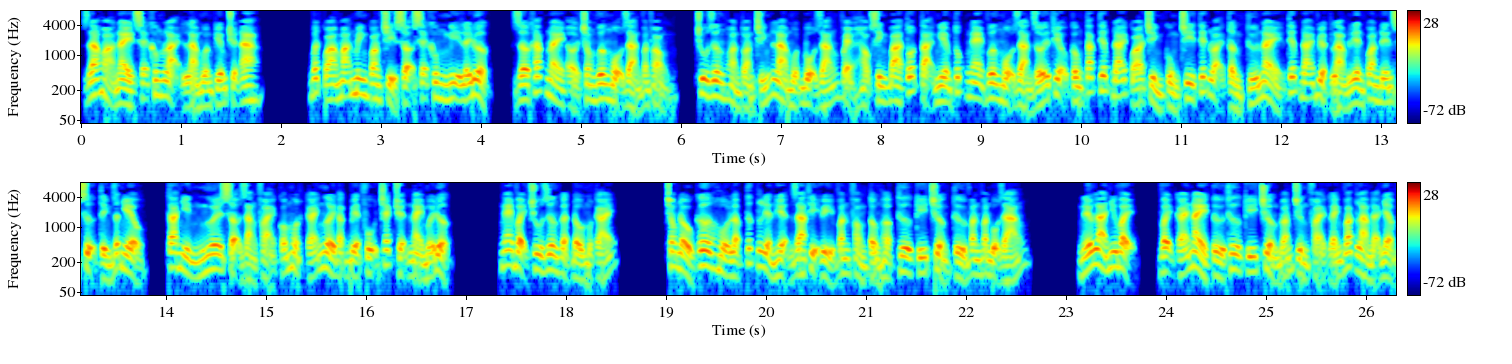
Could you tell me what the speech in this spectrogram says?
Gia hỏa này sẽ không lại là muốn kiếm chuyện a bất quá mãn minh quang chỉ sợ sẽ không nghĩ lấy được giờ khắc này ở trong vương mộ giản văn phòng chu dương hoàn toàn chính là một bộ dáng vẻ học sinh ba tốt tại nghiêm túc nghe vương mộ giản giới thiệu công tác tiếp đãi quá trình cùng chi tiết loại tầng thứ này tiếp đãi việc làm liên quan đến sự tình rất nhiều ta nhìn ngươi sợ rằng phải có một cái người đặc biệt phụ trách chuyện này mới được. Nghe vậy chu dương gật đầu một cái. Trong đầu cơ hồ lập tức liền hiện ra thị ủy văn phòng tổng hợp thư ký trưởng từ văn văn bộ dáng. Nếu là như vậy vậy cái này từ thư ký trưởng đoán chừng phải gánh vác làm đại nhậm.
